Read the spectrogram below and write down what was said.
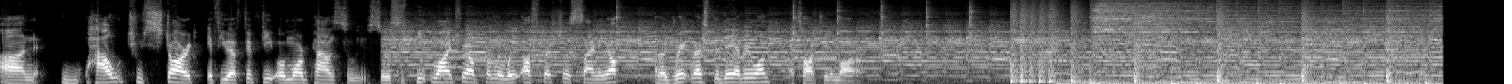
on how to start if you have 50 or more pounds to lose. So this is Pete Weintraub, permanent weight loss specialist, signing off. Have a great rest of the day, everyone. I'll talk to you tomorrow.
